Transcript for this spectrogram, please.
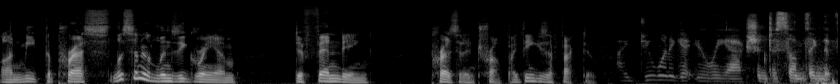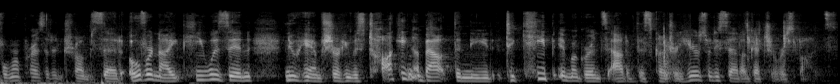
on Meet the Press. Listen to Lindsey Graham defending President Trump. I think he's effective. Do want to get your reaction to something that former President Trump said overnight. He was in New Hampshire. He was talking about the need to keep immigrants out of this country. Here's what he said. I'll get your response.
